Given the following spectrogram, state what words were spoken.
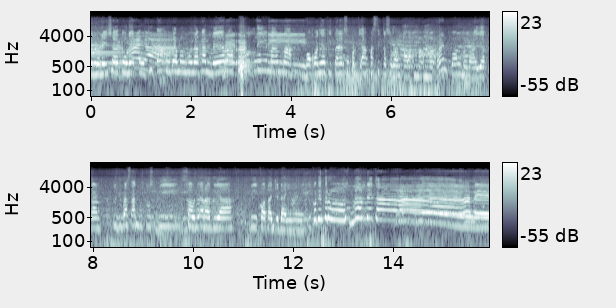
Indonesia tuh lihat tuh kita udah menggunakan merah, Merah putih. Mama. Pokoknya kita seperti apa sih keseruan para emak-emak rempong merayakan 17 Agustus di Saudi Arabia di kota Jeddah ini. Ikuti terus merdeka! Hore.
